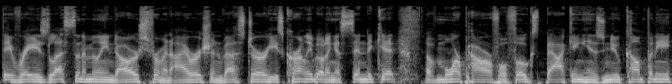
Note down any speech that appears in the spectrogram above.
They've raised less than a million dollars from an Irish investor. He's currently building a syndicate of more powerful folks backing his new company.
